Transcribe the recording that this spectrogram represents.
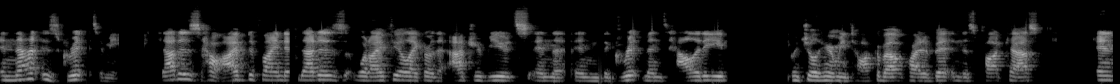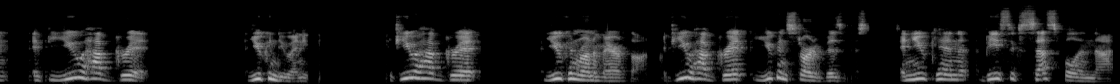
And that is grit to me. That is how I've defined it. That is what I feel like are the attributes and the and the grit mentality, which you'll hear me talk about quite a bit in this podcast. And if you have grit, you can do anything. If you have grit, you can run a marathon. If you have grit, you can start a business and you can be successful in that.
